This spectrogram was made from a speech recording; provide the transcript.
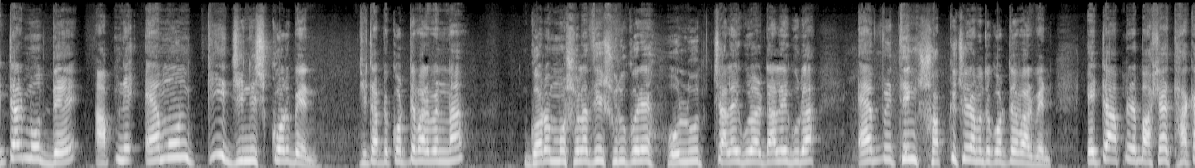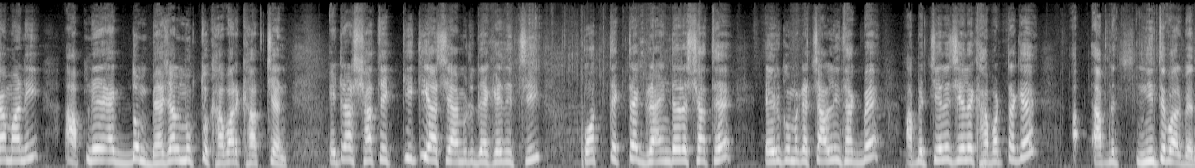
এটার মধ্যে আপনি এমন কি জিনিস করবেন যেটা আপনি করতে পারবেন না? গরম মশলা থেকে শুরু করে হলুদ, চালের গুঁড়া, ডালের গুঁড়া এভরিথিং সব কিছুর মতো করতে পারবেন। এটা আপনার বাসায় থাকা মানি আপনি একদম ভেজালমুক্ত খাবার খাচ্ছেন। এটার সাথে কি কি আছে আমি একটু দেখিয়ে দিচ্ছি। প্রত্যেকটা গ্রাইন্ডারের সাথে এরকম একটা চালনি থাকবে। আপনি চেলে চেলে খাবারটাকে আপনি নিতে পারবেন।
